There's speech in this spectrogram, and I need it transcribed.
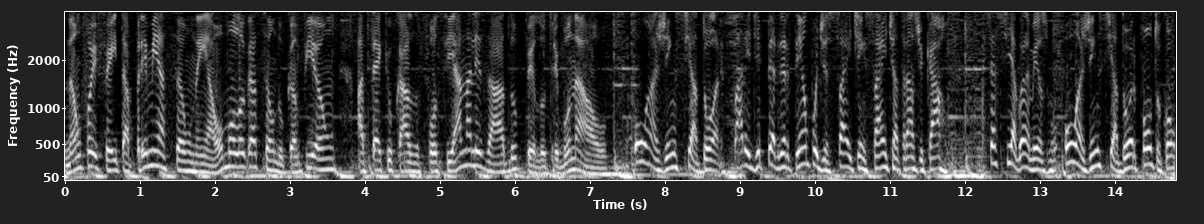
não foi feita a premiação nem a homologação do campeão até que o caso fosse analisado pelo tribunal. O agenciador. Pare de perder tempo de site em site atrás de carro. Acesse agora mesmo oagenciador.com.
